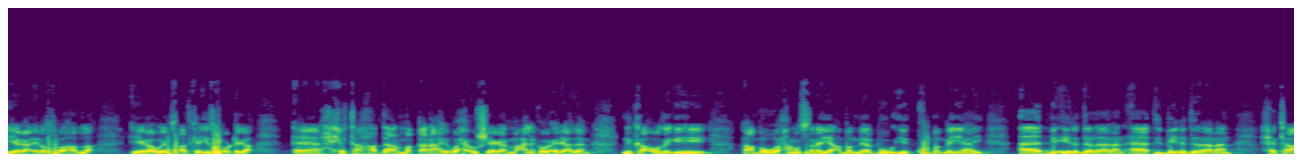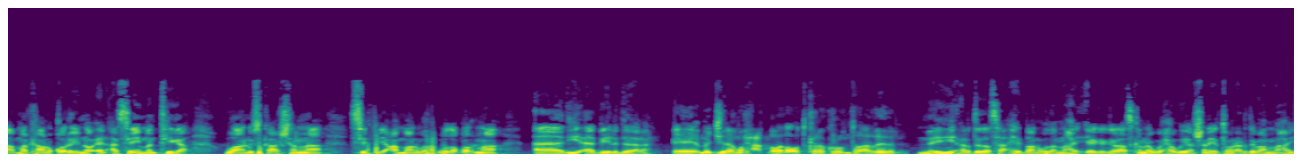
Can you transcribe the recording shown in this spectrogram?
iyagaa ila soo hadla iyagaa websiteka ii soo dhiga. Xitaa haddaan maqanahay waxay u sheegaan macallinka waxay idhahdaan ninka odaygii amba wuu xanuunsanaya amba meel buu ku maqan yahay. Aad bay ila dadaalaan aad bay dadaalaan. Xitaa markaanu qorayno assignmentiga waanu iskaashannaa si fiican baanu wax u qornaa aad iyo aad bay ila dadaalaan. Ma jiraan wax caqabada ood kala kulanto ardaydan? May ardayda saaxiib baan wada nahay. Eega galaaskana waxa weeyaan shan iyo toban arday baanu nahay.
